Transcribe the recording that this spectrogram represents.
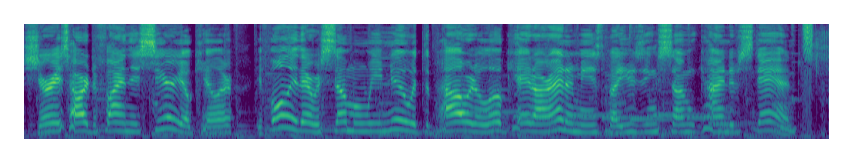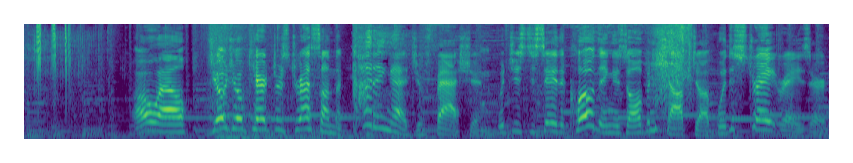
sure is hard to find this serial killer. If only there was someone we knew with the power to locate our enemies by using some kind of stand. Oh well. JoJo characters dress on the cutting edge of fashion, which is to say the clothing has all been chopped up with a straight razor.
